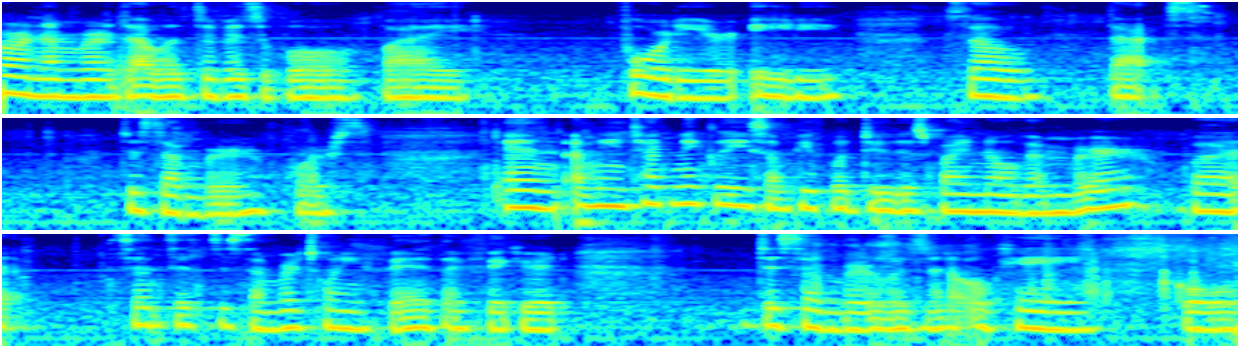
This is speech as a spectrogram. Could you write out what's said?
for a number that was divisible by 40 or 80. So that's December, of course. And I mean, technically, some people do this by November, but since it's December 25th, I figured December was an okay goal.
